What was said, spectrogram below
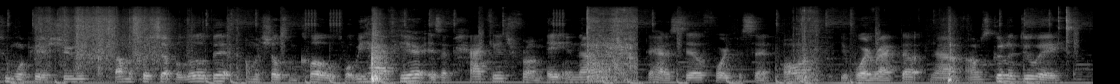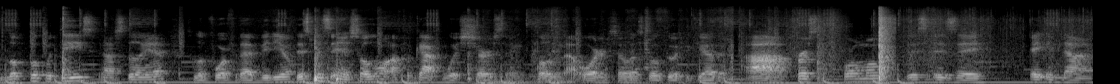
two more pair of shoes. So I'm gonna switch up a little bit. I'm gonna show some clothes. What we have here is a package from 8 and 9. They had a sale 40% off. Your boy racked up. Now, I'm just gonna do a lookbook with these, and I still am. So look forward for that video. This been sitting so long, I forgot what shirts and clothing I ordered. So let's go through it together. Ah, first and foremost, this is a 8 and 9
